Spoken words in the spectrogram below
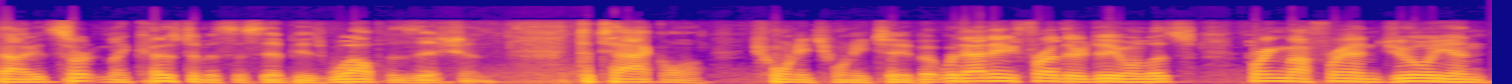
uh, certainly coast of Mississippi, is well positioned to tackle 2022. But without any further ado, let's bring my friend Julian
